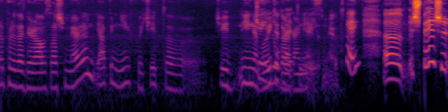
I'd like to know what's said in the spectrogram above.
në periudha virozash merren, japin një fuqi të që i nevojitet organizmit. Okej. Shpesh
